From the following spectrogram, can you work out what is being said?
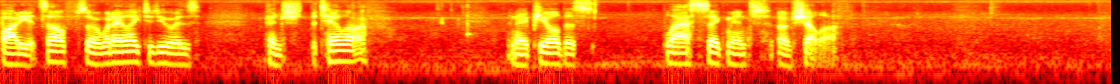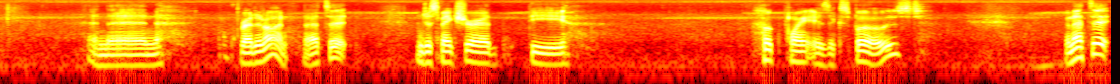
body itself, so what I like to do is pinch the tail off and I peel this last segment of shell off. And then thread it on, that's it. And just make sure the hook point is exposed. And that's it.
